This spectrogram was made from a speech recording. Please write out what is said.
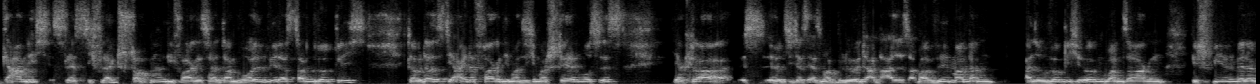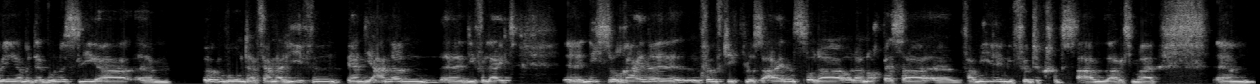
gar nicht. Es lässt sich vielleicht stoppen. Die Frage ist halt dann, wollen wir das dann wirklich? Ich glaube, das ist die eine Frage, die man sich immer stellen muss, ist, ja klar, es hört sich das erstmal blöd an alles, aber will man dann also wirklich irgendwann sagen, wir spielen mehr oder weniger mit der Bundesliga ähm, irgendwo unter ferner Liefen, während die anderen, äh, die vielleicht äh, nicht so reine 50 plus 1 oder, oder noch besser äh, familiengeführte Clubs haben, sage ich mal, ähm,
